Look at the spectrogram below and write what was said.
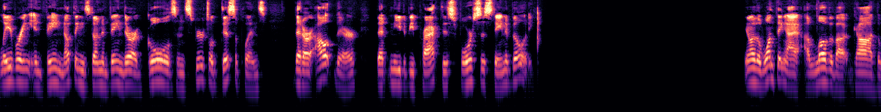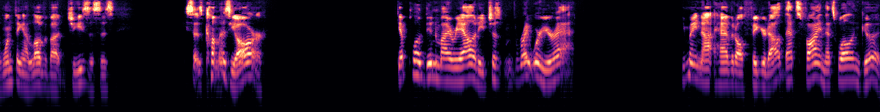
laboring in vain. Nothing's done in vain. There are goals and spiritual disciplines that are out there that need to be practiced for sustainability. You know, the one thing I, I love about God, the one thing I love about Jesus is He says, Come as you are. Get plugged into my reality just right where you're at. You may not have it all figured out. That's fine. That's well and good.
